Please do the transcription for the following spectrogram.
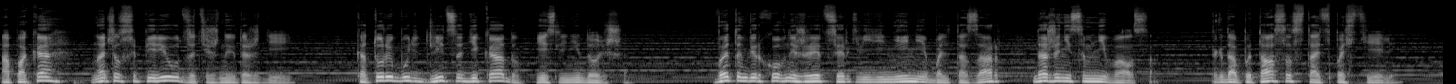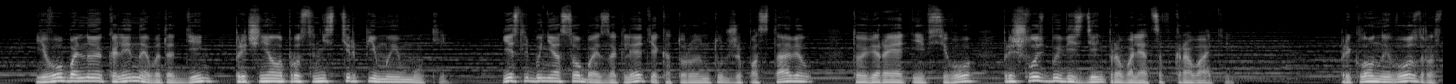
А пока начался период затяжных дождей, который будет длиться декаду, если не дольше. В этом верховный жрец церкви единения Бальтазар даже не сомневался – когда пытался встать с постели. Его больное колено в этот день причиняло просто нестерпимые муки. Если бы не особое заклятие, которое он тут же поставил, то, вероятнее всего, пришлось бы весь день проваляться в кровати. Преклонный возраст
